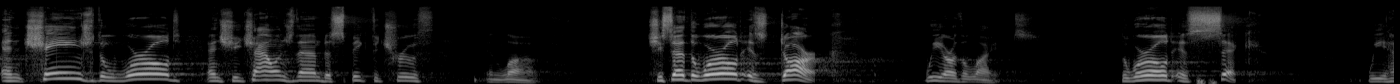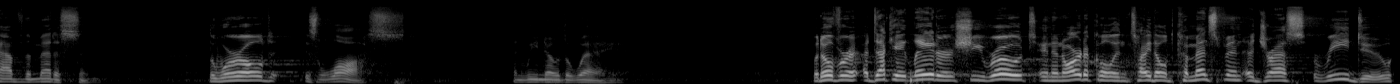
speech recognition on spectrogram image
and change the world and she challenged them to speak the truth in love. She said, The world is dark, we are the light. The world is sick, we have the medicine. The world is lost, and we know the way. But over a decade later, she wrote in an article entitled Commencement Address Redo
